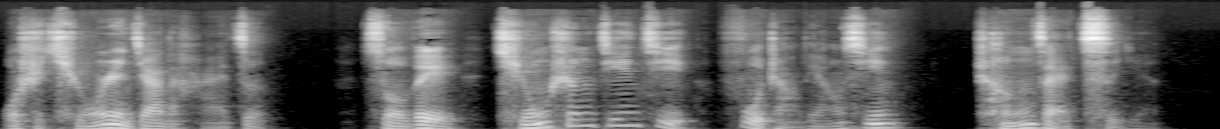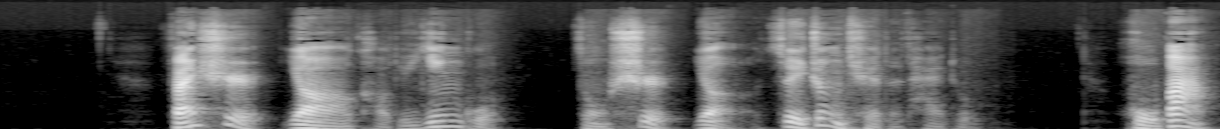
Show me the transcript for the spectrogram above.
我是穷人家的孩子。”所谓“穷生奸计，富长良心”，诚在此言。凡事要考虑因果，总是要最正确的态度。虎爸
